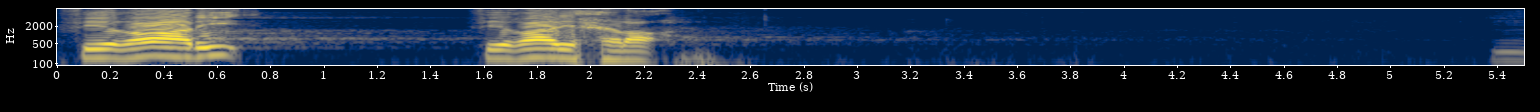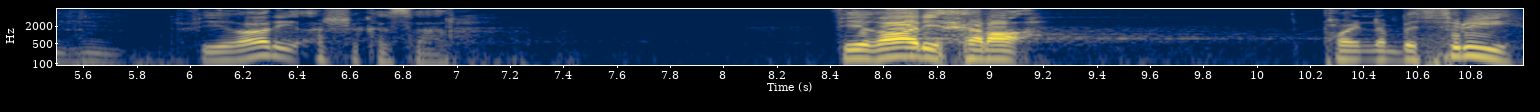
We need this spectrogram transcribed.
في غار في غار حراء. في غار أشك صار. في غار حراء. Point number three.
